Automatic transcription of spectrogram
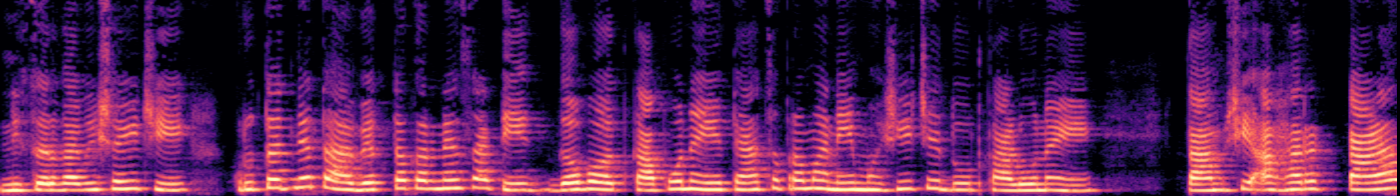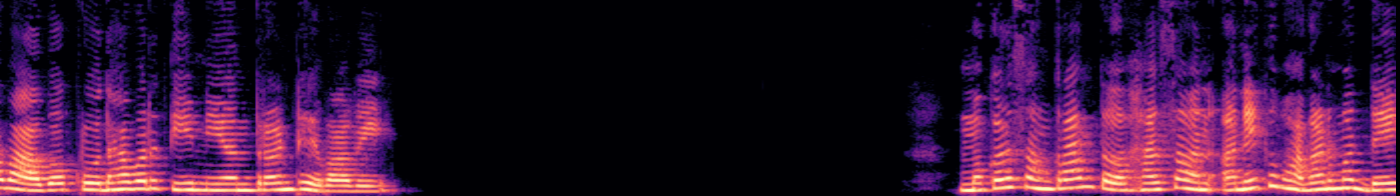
निसर्गाविषयीची कृतज्ञता व्यक्त करण्यासाठी गवत कापू नये त्याचप्रमाणे म्हशीचे दूध काढू नये. तामशी आहार टाळावा व क्रोधावरती नियंत्रण ठेवावे. मकर संक्रांत हा सण अनेक भागांमध्ये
